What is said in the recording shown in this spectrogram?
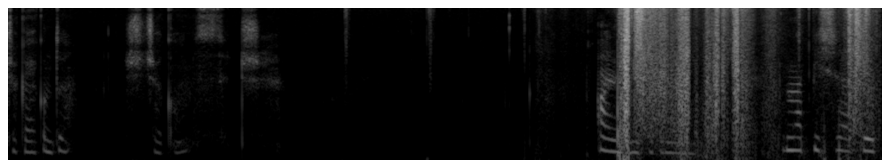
Czekaj, jak on to... Szczegąscy. Ale mi się to napiszę tylko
